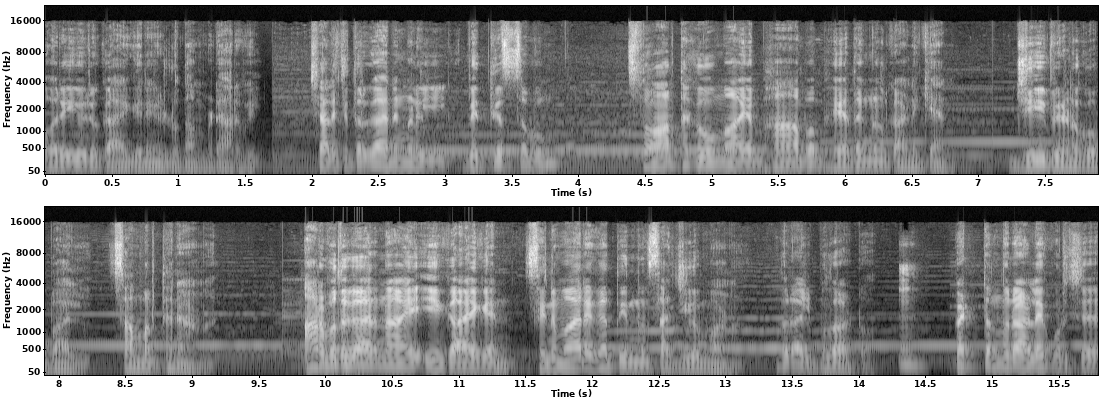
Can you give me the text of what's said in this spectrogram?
ഒരേയൊരു ഗായകനേ ഉള്ളൂ നമ്മുടെ അറിവിൽ. ചലച്ചിത്ര ഗാനങ്ങളിൽ വ്യത്യസ്തവും സ്വാർത്ഥകവുമായ ഭാവഭേദങ്ങൾ കാണിക്കാൻ ജി വേണുഗോപാൽ സമർത്ഥനാണ്. അറുപതുകാരനായ ഈ ഗായകൻ സിനിമാ രംഗത്ത് ഇന്നും സജീവമാണ്. അതൊരു അത്ഭുതം കേട്ടോ. പെട്ടെന്നൊരാളെ കുറിച്ച്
